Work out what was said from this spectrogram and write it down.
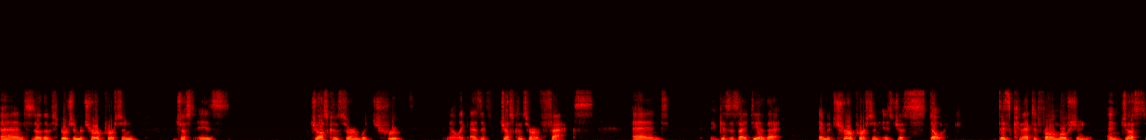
And so the spiritually mature person just is just concerned with truth, you know, like as if just concerned with facts. And it gives this idea that a mature person is just stoic, disconnected from emotion, and just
